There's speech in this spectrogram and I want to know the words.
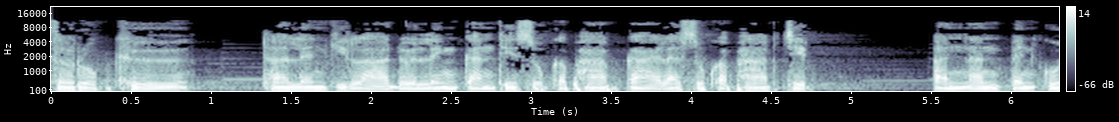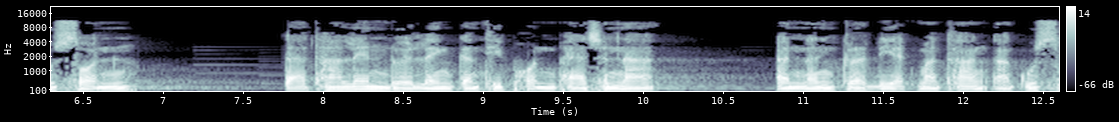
สรุปคือ ถ้าเล่นกีฬาโดยเล็งกันที่สุขภาพกายและสุขภาพจิต อันนั้นเป็นกุศล แต่ถ้าเล่นโดยเล็งกันที่ผลแพ้ชนะ อันนั้นกระเดียดมาทางอากุศ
